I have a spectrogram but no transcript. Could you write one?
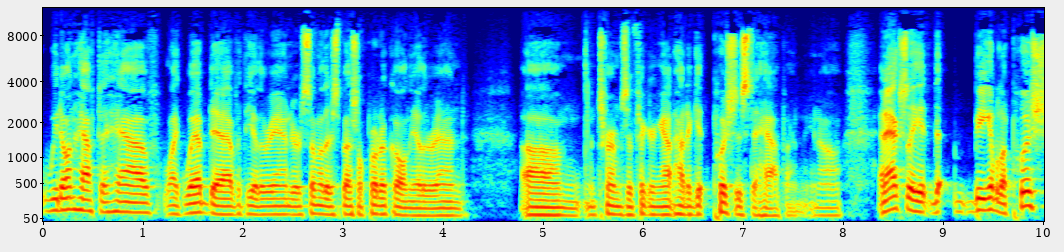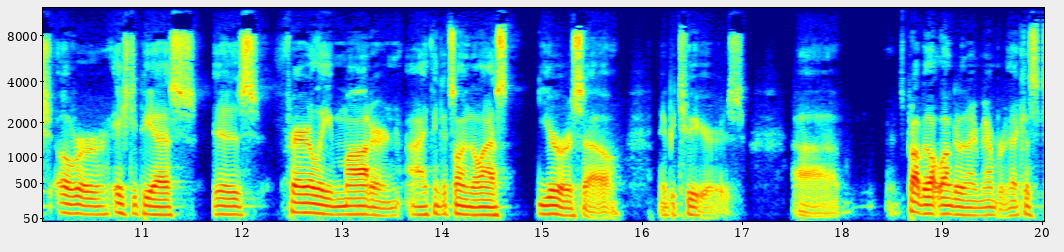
we don't have to have like WebDAV at the other end or some other special protocol on the other end. Um, in terms of figuring out how to get pushes to happen, you know, and actually it, being able to push over HTTPS is fairly modern. I think it's only the last year or so, maybe two years. Uh, it's probably a lot longer than I remember that because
